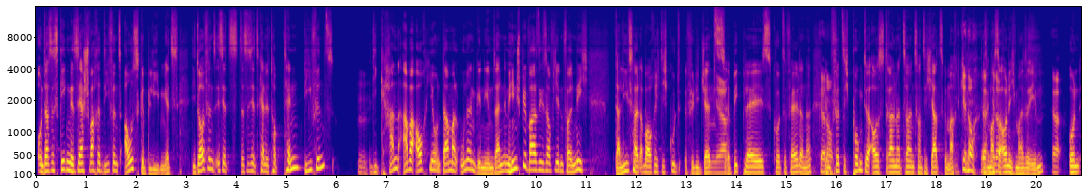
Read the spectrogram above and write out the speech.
Und das ist gegen eine sehr schwache Defense ausgeblieben. Jetzt, die Dolphins ist jetzt, das ist jetzt keine Top 10 Defense. Mhm. Die kann aber auch hier und da mal unangenehm sein. Im Hinspiel war sie es auf jeden Fall nicht. Da lief es halt aber auch richtig gut für die Jets. Ja. Äh, Big Plays, kurze Felder, ne? Genau. Haben 40 Punkte aus 322 Yards gemacht. Genau. Das ja, machst genau. du auch nicht mal so eben. Ja. Und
